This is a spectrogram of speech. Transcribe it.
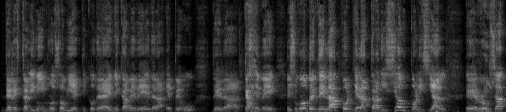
del estalinismo soviético, de la NKVD, de la GPU, de la KGB, es un hombre de la, de la tradición policial eh, rusa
